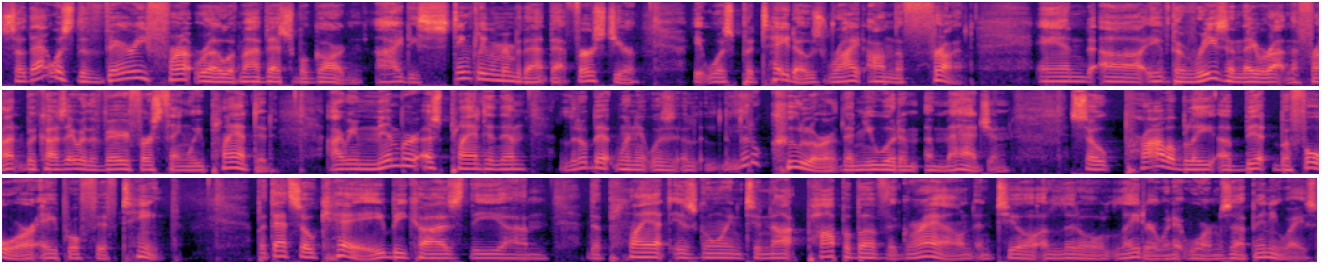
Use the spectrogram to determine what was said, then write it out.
So that was the very front row of my vegetable garden. I distinctly remember that that first year. It was potatoes right on the front. And uh, if the reason they were right in the front because they were the very first thing we planted. I remember us planting them a little bit when it was a little cooler than you would imagine. So probably a bit before April 15th but that's okay because the um, the plant is going to not pop above the ground until a little later when it warms up, anyways.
